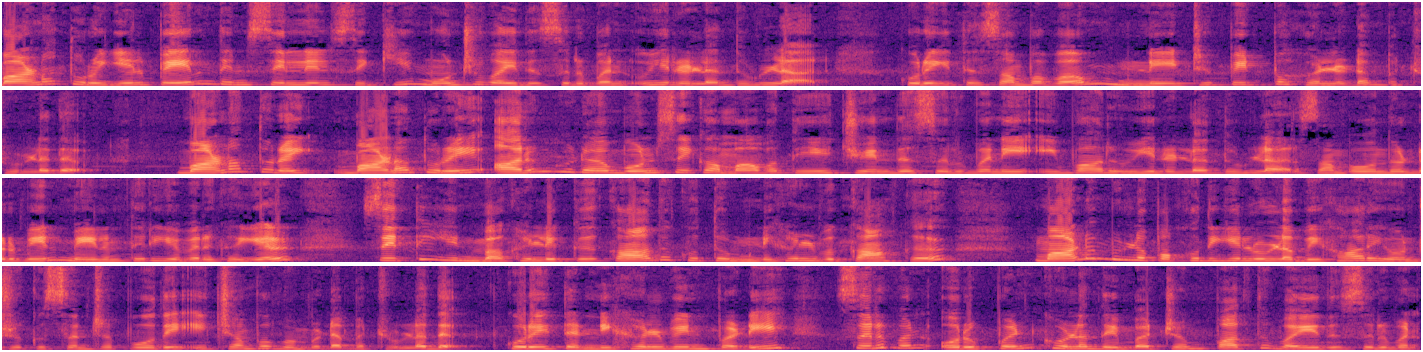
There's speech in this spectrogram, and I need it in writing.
வனத்துறையில் பேருந்தின் சில்லில் சிக்கி மூன்று வயது சிறுவன் உயிரிழந்துள்ளார். குறித்த சம்பவம் நேற்று பிற்பகல் இடம்பெற்றுள்ளது வனத்துறை வனத்துறை அருங்குட பொன்சிகா மாவட்டத்தைச் சேர்ந்த சிறுவனே இவ்வாறு உயிரிழந்துள்ளார். சம்பவம் தொடர்பில் மேலும் தெரிய வருகையில் சித்தியின் மகளுக்கு காது குத்தும் நிகழ்வுக்காக மானமுள்ள பகுதியில் உள்ள விகாரை ஒன்றுக்கு சென்ற போதே இச்சம்பவம் இடம்பெற்றுள்ளது. குறித்த நிகழ்வின்படி சிறுவன் ஒரு பெண் குழந்தை மற்றும் பத்து வயது சிறுவன்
